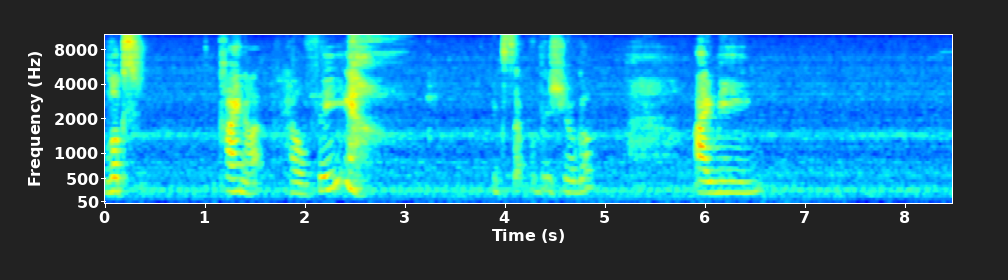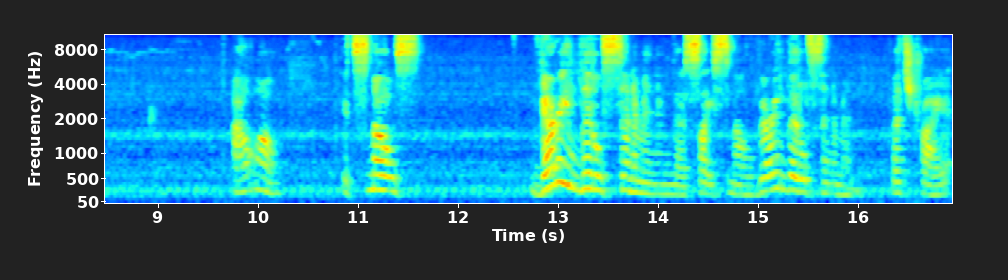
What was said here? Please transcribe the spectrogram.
Looks kind of healthy, except for the sugar. I mean, I don't know. It smells very little cinnamon in this, I smell. Very little cinnamon. Let's try it.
